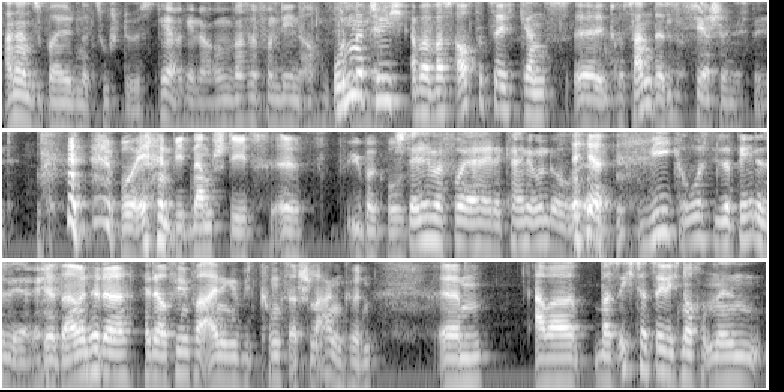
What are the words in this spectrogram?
anderen Superhelden dazustößt. ja, genau. Und was er von denen auch ein Und natürlich, aber was auch tatsächlich ganz äh, interessant hält. Ist, ein sehr schönes Bild. wo er in Vietnam steht, äh, übergroß. Stell dir mal vor, er hätte keine Unterhose. Ja. Wie groß dieser Penis wäre. Ja, damit hätte er, hätte er auf jeden Fall einige Vietcongs erschlagen können. Ähm, aber was ich tatsächlich noch einen,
